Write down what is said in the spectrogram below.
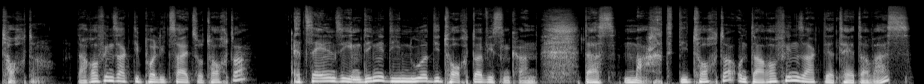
Tochter. Daraufhin sagt die Polizei zur Tochter, erzählen Sie ihm Dinge, die nur die Tochter wissen kann. Das macht die Tochter und daraufhin sagt der Täter was?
